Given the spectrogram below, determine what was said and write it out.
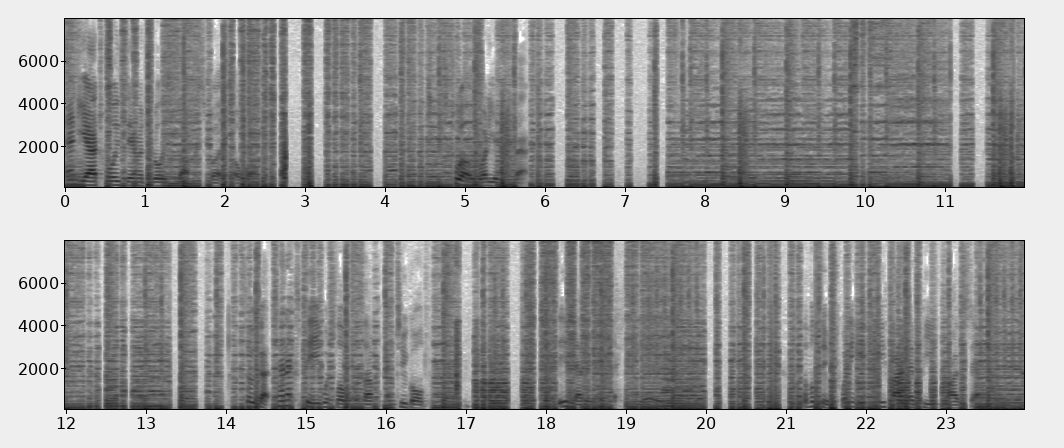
And yeah, Twilly's damage really sucks, but oh well. It's Twilly, what do you expect? So we got 10 XP, which leveled us up, and 2 gold from up. Yay. Level 2, 20 HP, 5 MP, 5 stat.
